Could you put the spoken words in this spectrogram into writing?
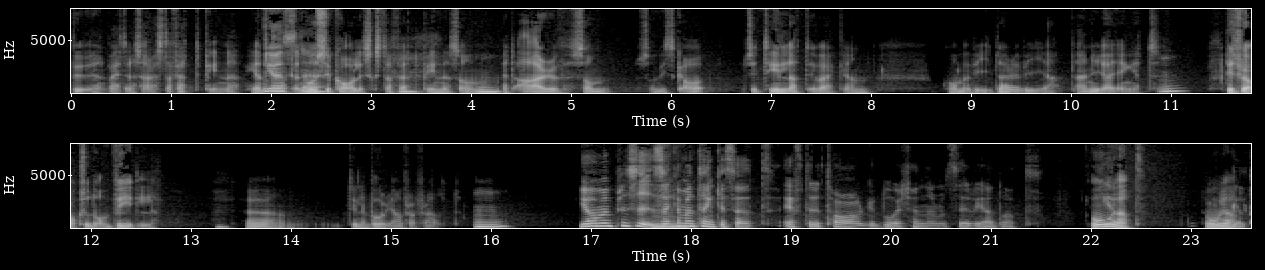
bu- vad heter det, så här, stafettpinne. Helt klart, en musikalisk stafettpinne som Mm. ett arv som, som vi ska se till att det verkligen kommer vidare via det här nya gänget. Mm. Det tror jag också de vill. Eh, till en början framförallt. Mm. Ja men precis, sen Mm. kan man tänka sig att efter ett tag då känner de sig redo att Oh ja, helt, Oh ja. helt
